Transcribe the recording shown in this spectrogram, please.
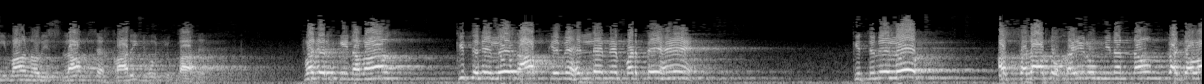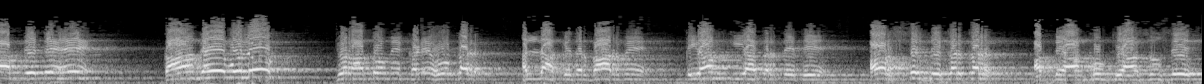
ایمان اور اسلام سے خارج ہو چکا ہے۔ فجر کی نماز کتنے لوگ آپ کے محلے میں پڑھتے ہیں؟ کتنے لوگ السلا تو خیر من النوم کا جواب دیتے ہیں؟ کہاں گئے وہ لوگ جو راتوں میں کھڑے ہو کر اللہ کے دربار میں قیام کیا کرتے تھے اور سجدے کر کر اپنے آنکھوں کے آنسوں سے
